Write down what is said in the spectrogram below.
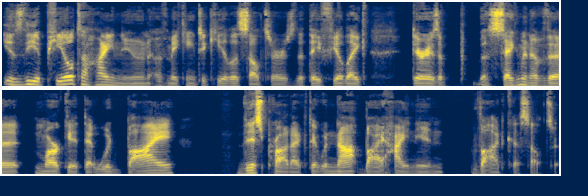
is the appeal to high noon of making tequila seltzers that they feel like there is a, a segment of the market that would buy this product that would not buy high noon vodka seltzer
